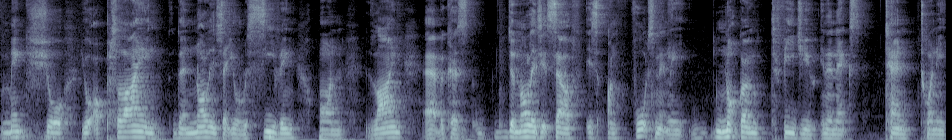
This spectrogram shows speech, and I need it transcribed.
make sure you're applying the knowledge that you're receiving online uh, because the knowledge itself is unfortunately not going to feed you in the next 10, 20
